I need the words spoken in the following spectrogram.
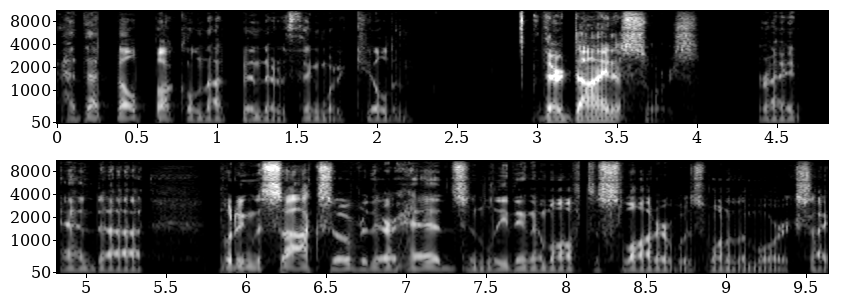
Had that belt buckle not been there, the thing would have killed him. They're dinosaurs, right? And uh, putting the socks over their heads and leading them off to slaughter was one of the more exciting.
